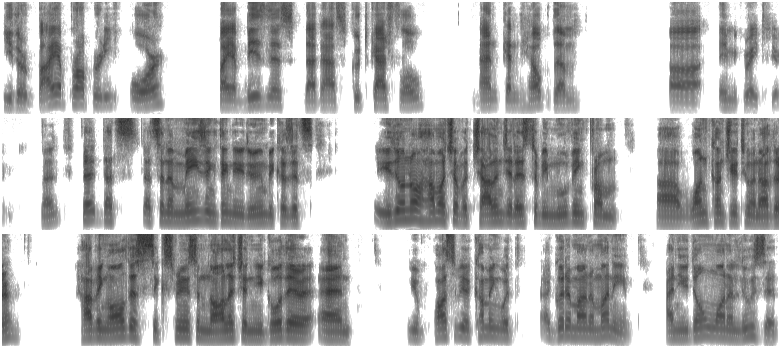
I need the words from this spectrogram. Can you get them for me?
either buy a property or buy a business that has good cash flow and can help them uh, immigrate here. That, that that's that's an amazing thing that you're doing because it's you don't know how much of a challenge it is to be moving from uh, one country to another, having all this experience and knowledge, and you go there and you possibly are coming with a good amount of money, and you don't want to lose it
